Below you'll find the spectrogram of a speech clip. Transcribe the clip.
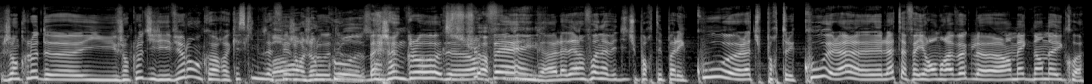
Jean-Claude, euh, il, Jean-Claude, il est violent encore. Qu'est-ce qu'il nous a Bah, fait, Jean-Claude Jean-Claude, Bah, Jean-Claude, as enfin. fait? Euh, La dernière fois, on avait dit tu portais pas les coups. euh, Là, tu portes les coups. Et là, là, t'as failli rendre aveugle un mec d'un œil, quoi.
